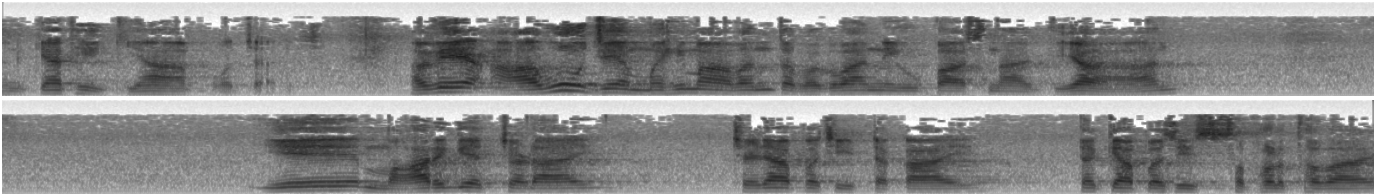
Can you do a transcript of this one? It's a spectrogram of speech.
અને ક્યાંથી, ક્યાં પહોંચાડે છે. હવે આવું જે મહિમાવંત ભગવાનની ઉપાસના ધ્યાન, એ માર્ગે ચડાય, ચડ્યા પછી ટકાય, ટક્યા પછી સફળ થવાય,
